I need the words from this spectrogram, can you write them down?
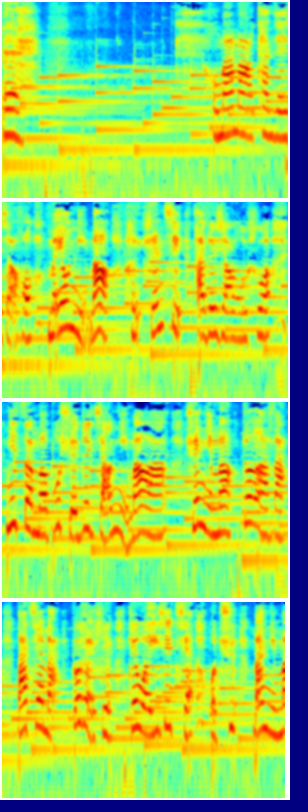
哎，猴妈妈看见小猴没有礼貌，很生气。她对小猴说：“你怎么不学着讲礼貌啊？学礼貌多麻烦，拿钱买多省事。给我一些钱，我去买礼貌。”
